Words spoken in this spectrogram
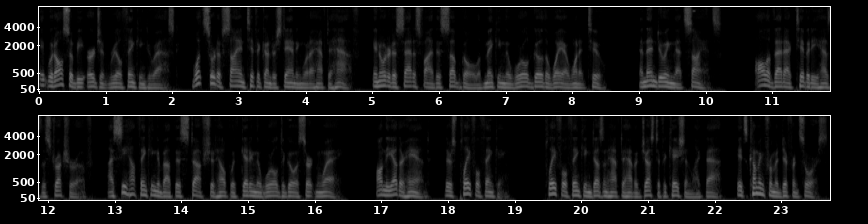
It would also be urgent real thinking to ask, what sort of scientific understanding would I have to have, in order to satisfy this sub goal of making the world go the way I want it to? And then doing that science. All of that activity has the structure of, I see how thinking about this stuff should help with getting the world to go a certain way. On the other hand, there's playful thinking. Playful thinking doesn't have to have a justification like that, it's coming from a different source.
